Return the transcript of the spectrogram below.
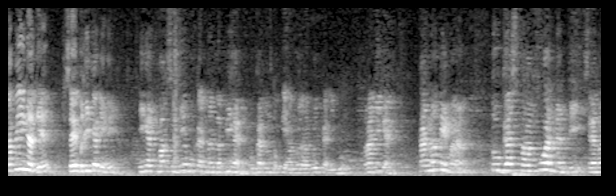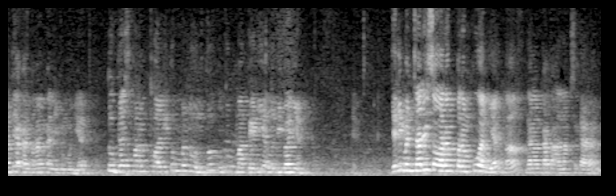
Tapi ingat ya, saya berikan ini, ingat maksudnya bukan berlebihan, bukan untuk dihambur-hamburkan ibu. Perhatikan, karena memang tugas perempuan nanti, saya nanti akan terangkan di kemudian, tugas perempuan itu menuntut untuk materi yang lebih banyak. Jadi mencari seorang perempuan yang, maaf dalam kata anak sekarang,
